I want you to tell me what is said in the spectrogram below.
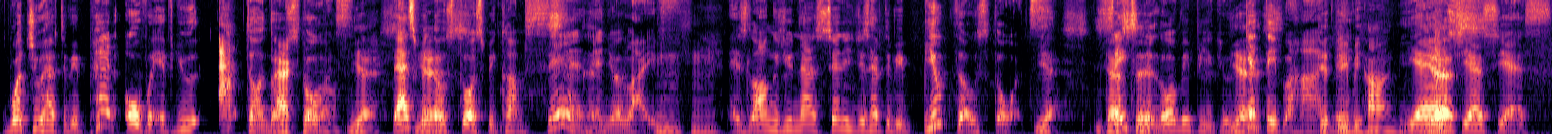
What you have to repent over if you act on those Act on them. thoughts. Yes. That's when those thoughts become sin in your life. Mhm. As long as you're not sinning, you just have to rebuke those thoughts. Yes. That's Satan, it. the Lord rebuke you. Yes. Get thee behind Get me. Get thee behind me. Yes, Yes. yes, yes.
